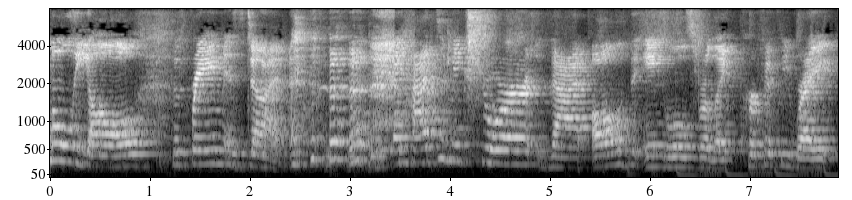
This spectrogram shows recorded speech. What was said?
Moly, y'all. The frame is done. I had to make sure that all of the angles were like perfectly right,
